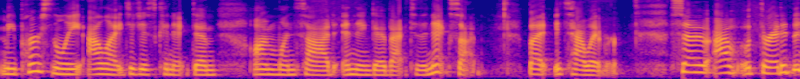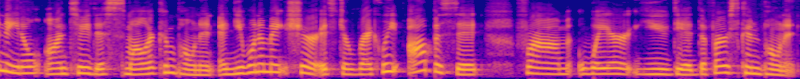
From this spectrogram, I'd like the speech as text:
Me personally, I like to just connect them on one side and then go back to the next side but it's however. So I've threaded the needle onto this smaller component and you want to make sure it's directly opposite from where you did the first component.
